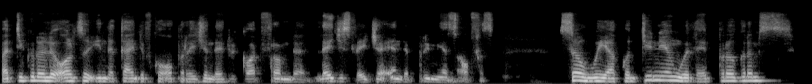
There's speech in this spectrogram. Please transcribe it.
particularly also in the kind of cooperation that we got from the legislature and the Premier's office. So we are continuing with the programs,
